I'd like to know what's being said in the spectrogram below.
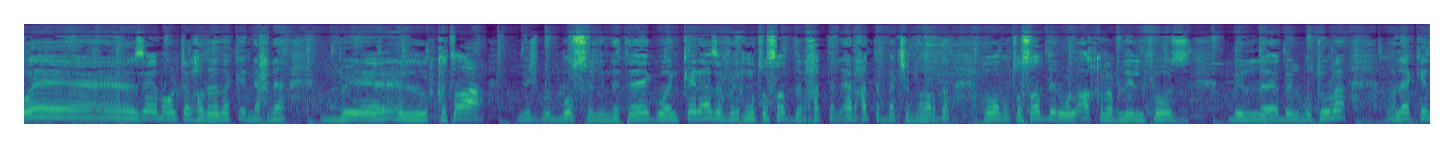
وزي ما قلت لحضرتك إن إحنا بالقطاع مش بنبص للنتائج وإن كان هذا الفريق متصدر حتى الآن حتى بماتش النهارده هو متصدر والأقرب للفوز بال- بالبطولة. ولكن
